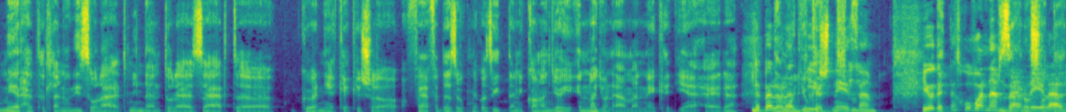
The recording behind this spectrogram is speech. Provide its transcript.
mérhetetlenül izolált, mindentől elzárt környékek és a felfedezőknek az itteni kalandjai. Én nagyon elmennék egy ilyen helyre. De belőled ki is nézem. Jó, de te hova nem mennél el?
